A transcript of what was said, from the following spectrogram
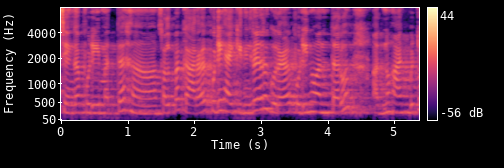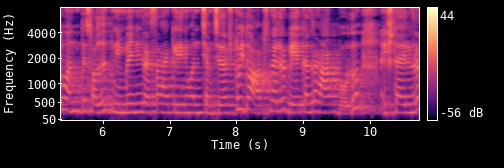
ಶೇಂಗಾ ಪುಡಿ ಮತ್ತು ಸ್ವಲ್ಪ ಖಾರ ಪುಡಿ ಹಾಕಿದ್ದೀನಿ. ಅಂದ್ರೆ ಗುರಾಳ ಪುಡಿನೂ ಅಂತಾರು. ಅದನ್ನು ಹಾಕಿಬಿಟ್ಟು ಒಂದು ಸ್ವಲ್ಪ ನಿಂಬೆಹಣ್ಣಿನ ರಸ ಹಾಕಿದ್ದೀನಿ, ಒಂದು ಚಮಚದಷ್ಟು. ಇದು ಆಪ್ಷನಲ್ ರೀ ಬೇಕಂದ್ರೆ ಹಾಕ್ಬೋದು. ಇಷ್ಟ ಇಲ್ಲದ್ರೆ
